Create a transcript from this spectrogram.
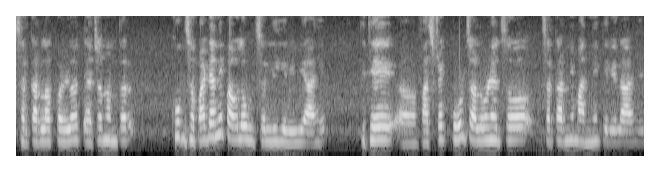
सरकारला कळलं त्याच्यानंतर खूप झपाट्याने पावलं उचलली गेलेली आहेत. तिथे फास्ट ट्रॅक कोर्ट चालवण्याचं सरकारने मान्य केलेलं आहे.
